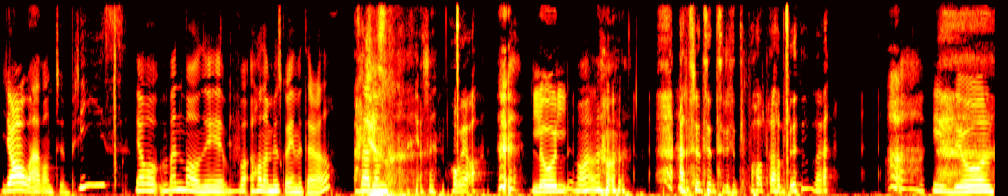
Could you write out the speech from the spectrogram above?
ja, og jeg vant jo en pris. Ja, men var de, hadde de huska å invitere deg, da? Så er de, ja, men, oh, ja. lol. Jeg trodde du trodde på at jeg hadde vunnet. Idiot.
